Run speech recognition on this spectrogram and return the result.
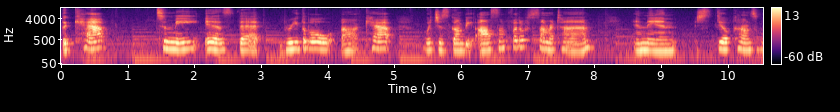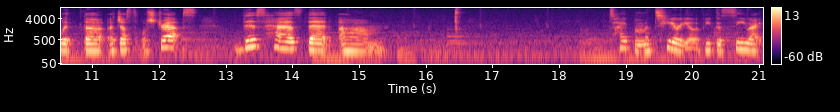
the cap to me is that breathable uh, cap which is going to be awesome for the summertime. And then still comes with the adjustable straps. This has that um, type of material if you could see right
